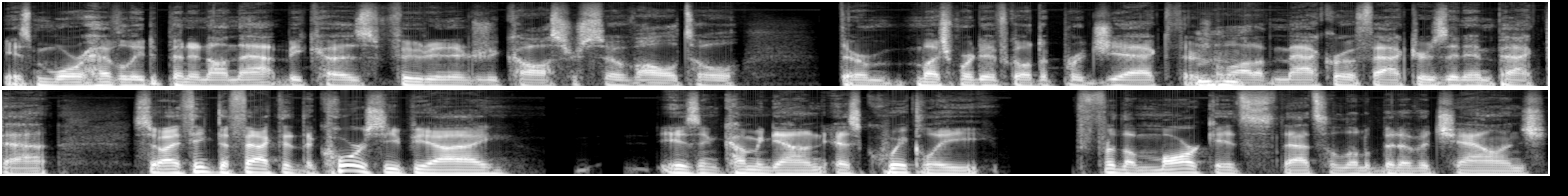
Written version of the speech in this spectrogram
is more heavily dependent on that because food and energy costs are so volatile. They're much more difficult to project. There's Mhm. a lot of macro factors that impact that. So I think the fact that the core CPI isn't coming down as quickly for the markets, that's a little bit of a challenge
